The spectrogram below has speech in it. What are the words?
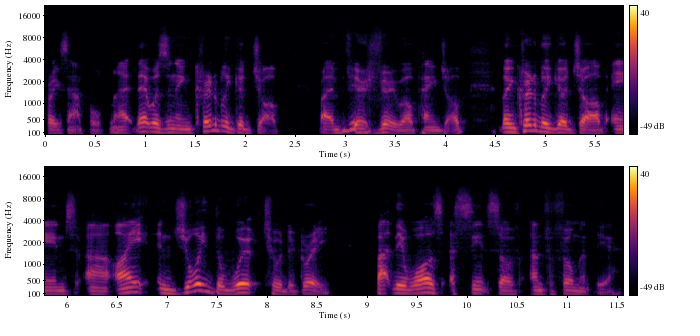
for example, right, that was an incredibly good job right? Very, very well paying job, but incredibly good job. And uh, I enjoyed the work to a degree but there was a sense of unfulfillment there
